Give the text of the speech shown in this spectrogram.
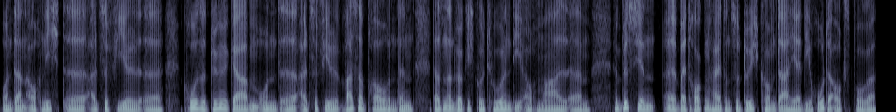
und dann auch nicht äh, allzu viel äh, große Düngegaben und äh, allzu viel Wasser brauchen, denn das sind dann wirklich Kulturen, die auch mal ähm, ein bisschen äh, bei Trockenheit und so durchkommen. Daher die rote Augsburger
